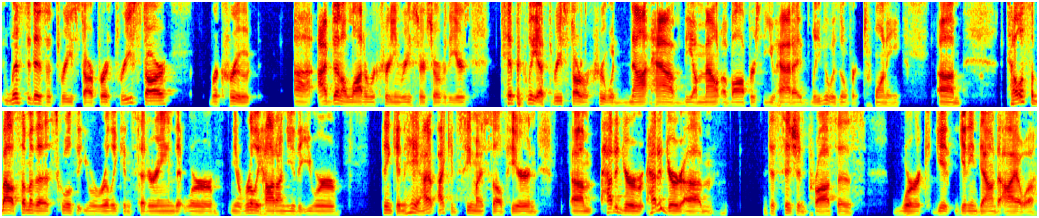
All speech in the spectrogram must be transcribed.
listed as a three star for a three star recruit. Uh, I've done a lot of recruiting research over the years. Typically, a three star recruit would not have the amount of offers that you had. I believe it was over 20. Um, tell us about some of the schools that you were really considering that were you know really hot on you that you were thinking hey i, I could see myself here and um, how did your how did your um, decision process work get getting down to iowa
